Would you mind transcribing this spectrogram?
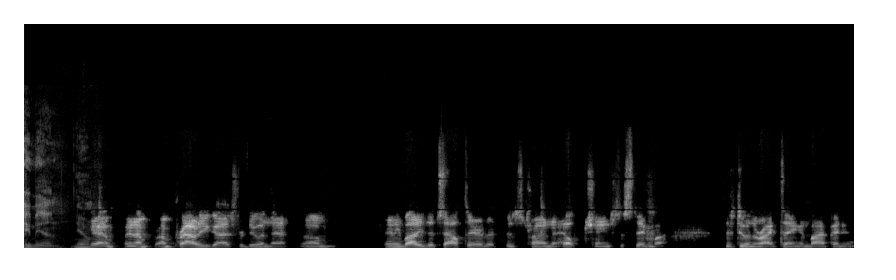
Amen. Yeah. Yeah. And I'm, I'm proud of you guys for doing that. Um, anybody that's out there that is trying to help change the stigma is doing the right thing, in my opinion.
